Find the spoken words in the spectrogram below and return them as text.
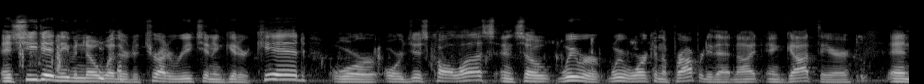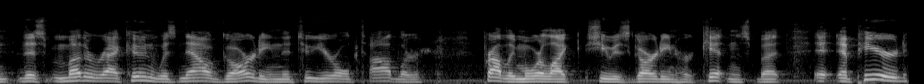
And she didn't even know whether to try to reach in and get her kid or or just call us. And so we were we were working the property that night and got there and this mother raccoon was now guarding the two year old toddler probably more like she was guarding her kittens, but it appeared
